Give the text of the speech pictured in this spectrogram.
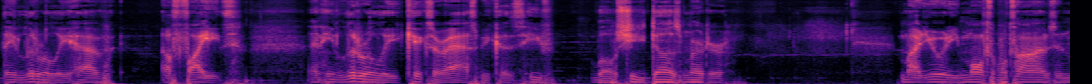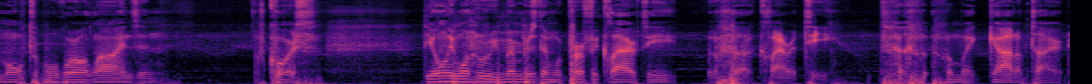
they literally have a fight and he literally kicks her ass because he well she does murder Mayuri multiple times in multiple world lines and of course the only one who remembers them with perfect clarity clarity oh my god I'm tired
